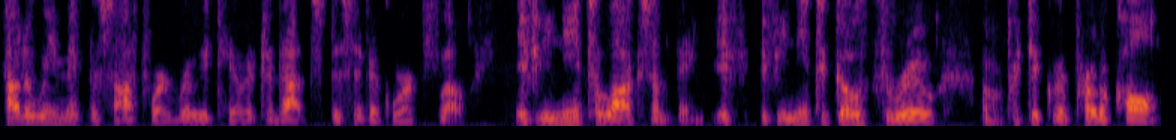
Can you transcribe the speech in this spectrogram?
how do we make the software really tailored to that specific workflow? If you need to log something, if, if you need to go through a particular protocol,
